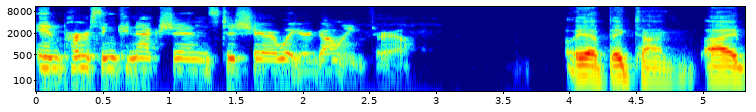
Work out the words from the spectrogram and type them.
in person connections to share what you're going through. Oh, yeah, big time. I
